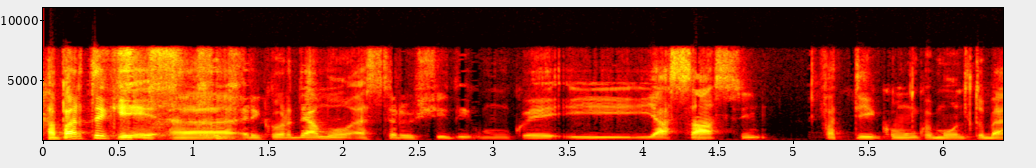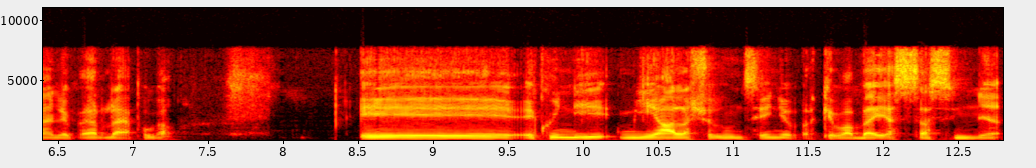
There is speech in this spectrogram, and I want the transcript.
A parte che eh, ricordiamo essere usciti comunque i- gli Assassin, fatti comunque molto bene per l'epoca. E, e quindi mi ha lasciato un segno perché, vabbè, gli Assassin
